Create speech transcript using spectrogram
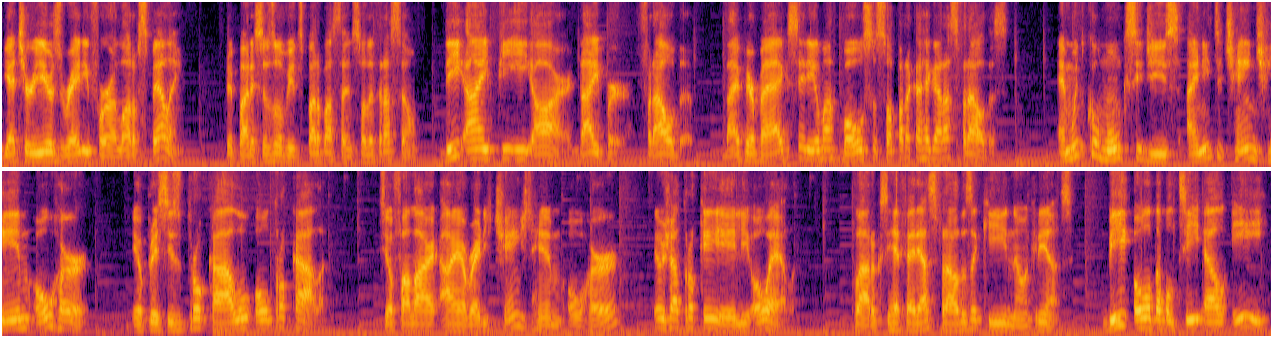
Get your ears ready for a lot of spelling. Prepare seus ouvidos para bastante soletração. D-I-P-E-R, diaper, fralda. Diaper bag seria uma bolsa só para carregar as fraldas. É muito comum que se diz I need to change him or her. Eu preciso trocá-lo ou trocá-la. Se eu falar I already changed him or her, eu já troquei ele ou ela. Claro que se refere às fraldas aqui, não à criança. B-O-T-T-L-E,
